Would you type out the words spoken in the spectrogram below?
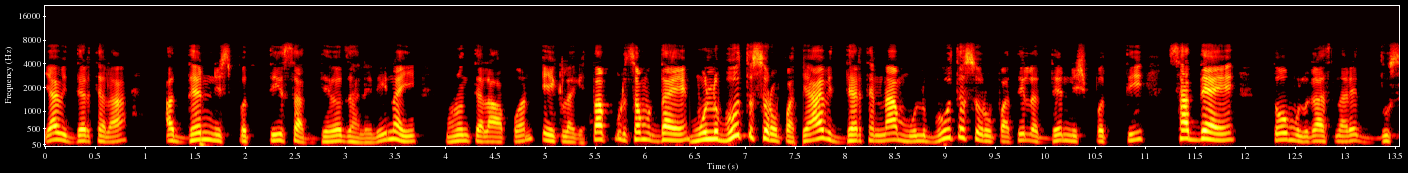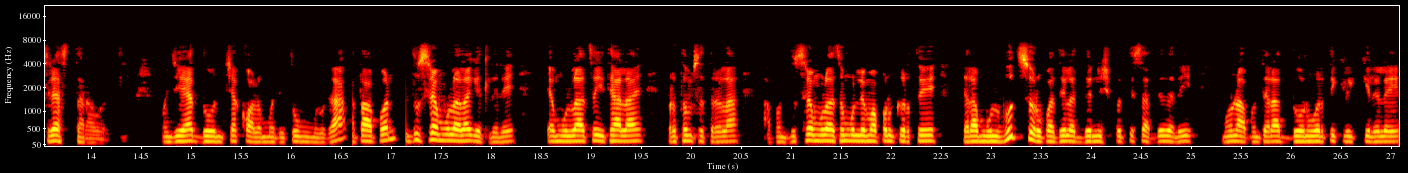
या विद्यार्थ्याला अध्ययन निष्पत्ती साध्य झालेली नाही म्हणून त्याला आपण एकला घेतो पुढचा मुद्दा आहे मूलभूत स्वरूपात. या विद्यार्थ्यांना मूलभूत स्वरूपातील अध्ययन निष्पत्ती साध्य आहे. तो मुलगा असणार आहे दुसऱ्या स्तरावरती. म्हणजे या दोनच्या कॉलममध्ये तो मुलगा आता आपण दुसऱ्या मुलाला घेतलेले या मुलाचं इथे आलाय प्रथम सत्राला. आपण दुसऱ्या मुलाचं मूल्यमापन करतोय. त्याला मूलभूत स्वरूपातील अध्ययन निष्पत्ती साध्य झाली. म्हणून आपण त्याला दोन वरती क्लिक केलेलं आहे.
